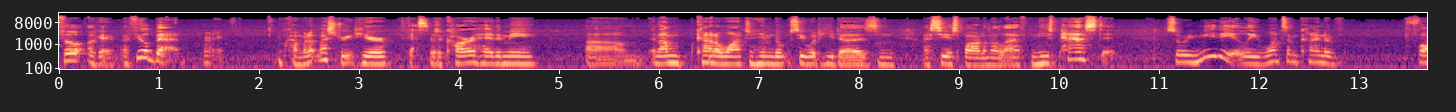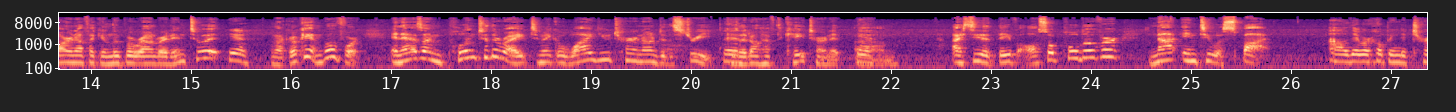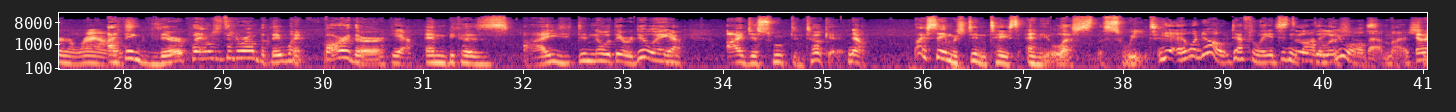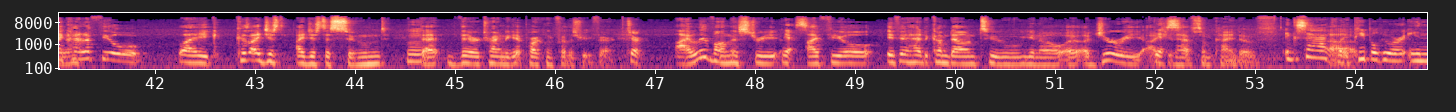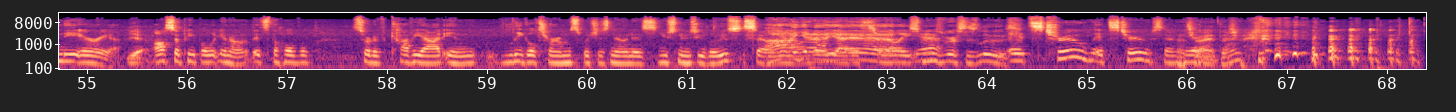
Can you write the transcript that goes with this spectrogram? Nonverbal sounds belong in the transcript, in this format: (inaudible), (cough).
feel okay. I feel bad. All right. I'm coming up my street here. Yes. There's a car ahead of me, um, and I'm kind of watching him to see what he does, and I see a spot on the left, and he's past it. So immediately, once I'm kind of far enough, I can loop around right into it. Yeah. I'm like, okay, I'm going for it. And as I'm pulling to the right to make a wide U-turn onto the street because Yeah. I don't have to K-turn it, Yeah. um, I see that they've also pulled over, not into a spot. Oh, they were hoping to turn around. I think their plan was to turn around, but they went farther. Yeah. And because I didn't know what they were doing, Yeah. I just swooped and took it. No. My sandwich didn't taste any less the sweet. Yeah, well, no, definitely. It didn't Still bother delicious. you all that much. And I know? kind of feel like because I just I just assumed hmm. that they're trying to get parking for the street fair. Sure. I live on this street. Yes. I feel if it had to come down to you know a, a jury, I Yes. should have some kind of Exactly. Uh, people who are in the area. Yeah. Also, people, you know, it's the whole sort of caveat in legal terms, which is known as you snooze, you lose. So, you ah know, yeah there- yeah it's yeah really, snooze yeah. versus lose. It's true. It's true. So that's yeah, right. That's right. Thank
